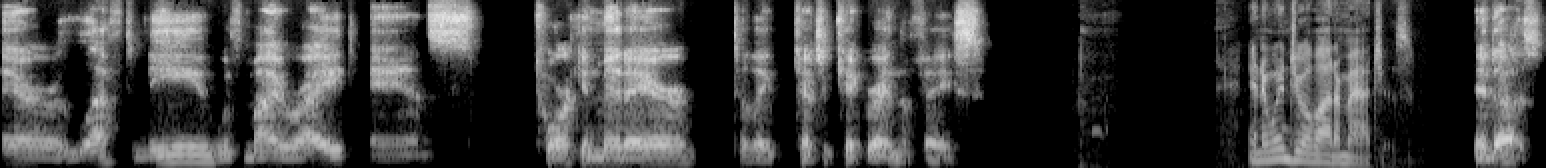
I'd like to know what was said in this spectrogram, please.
Their left knee with my right and s- in midair till they catch a kick right in the face. And it wins you a lot of matches. It does.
